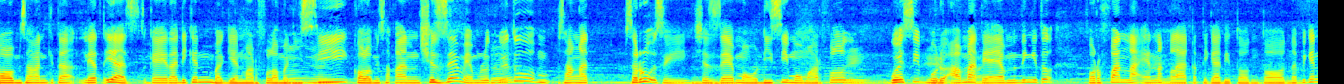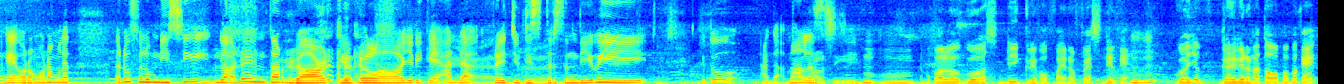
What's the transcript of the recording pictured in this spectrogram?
kalau misalkan kita lihat ya kayak tadi kan bagian Marvel sama DC, kalau misalkan Shazam ya menurut gue itu sangat seru sih. Shazam mau DC mau Marvel, gue sih bodo amat ya. Yang penting itu for fun lah, enak lah ketika ditonton. Tapi kan kayak orang-orang lihat, aduh film DC nggak deh ntar dark gitu loh. Jadi kayak ada prejudice tersendiri. Itu agak males, sih. Mm-mm. Tapi kalau gue di Grave of Fireflies sendiri kayak gue aja gara-gara nggak tahu apa-apa kayak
